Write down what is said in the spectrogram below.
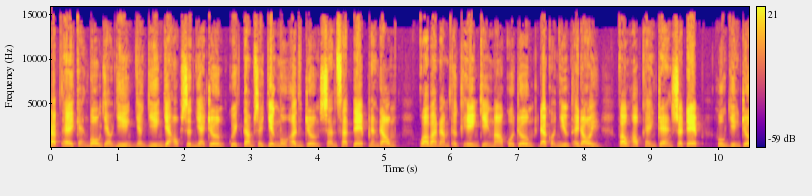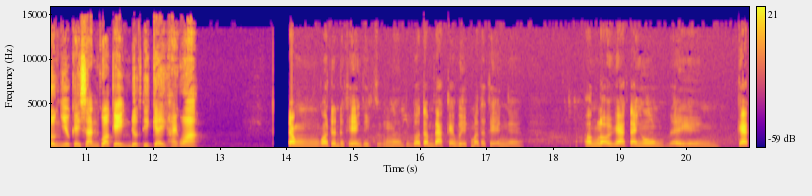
Tập thể cán bộ giáo viên, nhân viên và học sinh nhà trường quyết tâm xây dựng mô hình trường xanh sạch đẹp năng động. Qua 3 năm thực hiện diện mạo của trường đã có nhiều thay đổi, phòng học khang trang sạch đẹp, khuôn viên trường nhiều cây xanh qua kiển được thiết kế hài hòa. Trong quá trình thực hiện thì ừ, chúng tôi tâm đắc cái việc mà thực hiện ừ, phân loại rác tại nguồn để các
